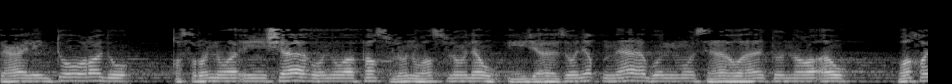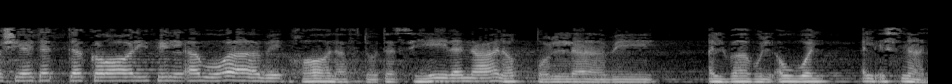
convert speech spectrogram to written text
فعل تورد. قصر وإنشاء وفصل وصل نو إيجاز إطناب مساواة رأوا وخشية التكرار في الأبواب خالفت تسهيلا على الطلاب. الباب الأول الإسناد.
